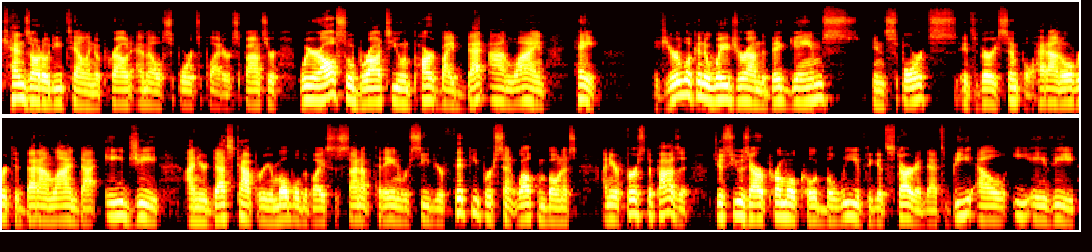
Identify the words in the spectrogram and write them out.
Ken's Auto Detailing, a proud ML Sports Platter sponsor. We are also brought to you in part by Bet Online. Hey, if you're looking to wager on the big games in sports, it's very simple. Head on over to betonline.ag on your desktop or your mobile device to sign up today and receive your 50% welcome bonus on your first deposit. Just use our promo code BLEAV to get started. That's B L E A V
